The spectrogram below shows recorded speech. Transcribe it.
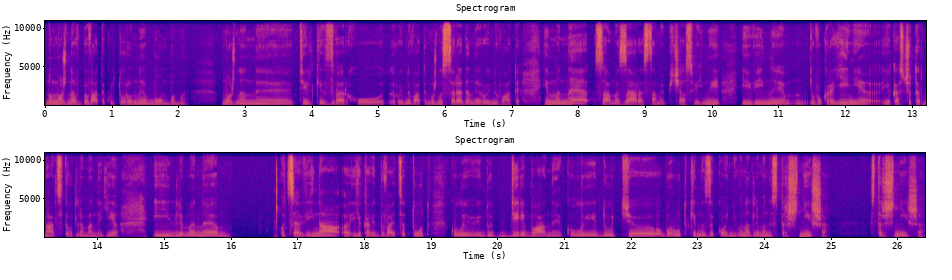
ну можна вбивати культуру не бомбами, можна не тільки зверху руйнувати, можна зсередини руйнувати. І мене саме зараз, саме під час війни і війни в Україні, яка з 14-го для мене є, і для мене. Оця війна, е, яка відбувається тут, коли йдуть дірібани, коли йдуть е, оборудки незаконні, вона для мене страшніша. Страшніша.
